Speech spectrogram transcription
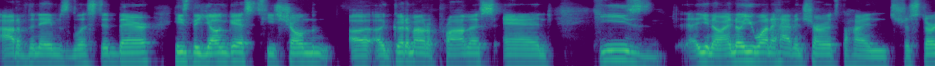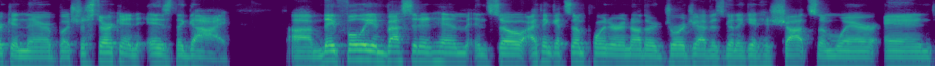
out of the names listed there. He's the youngest. He's shown a, a good amount of promise and he's you know, I know you want to have insurance behind Shesterkin there, but Shesterkin is the guy. Um, they fully invested in him. And so I think at some point or another, Georgiev is going to get his shot somewhere. And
